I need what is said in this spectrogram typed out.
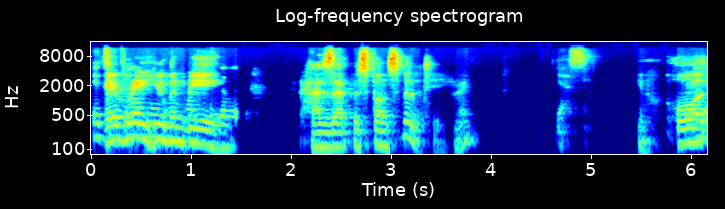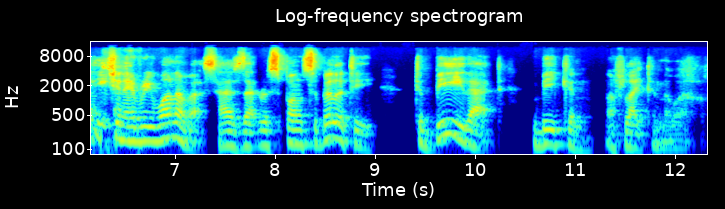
It's Every human being has that responsibility, right? Yes. You know, or each and every one of us has that responsibility to be that beacon of light in the world.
